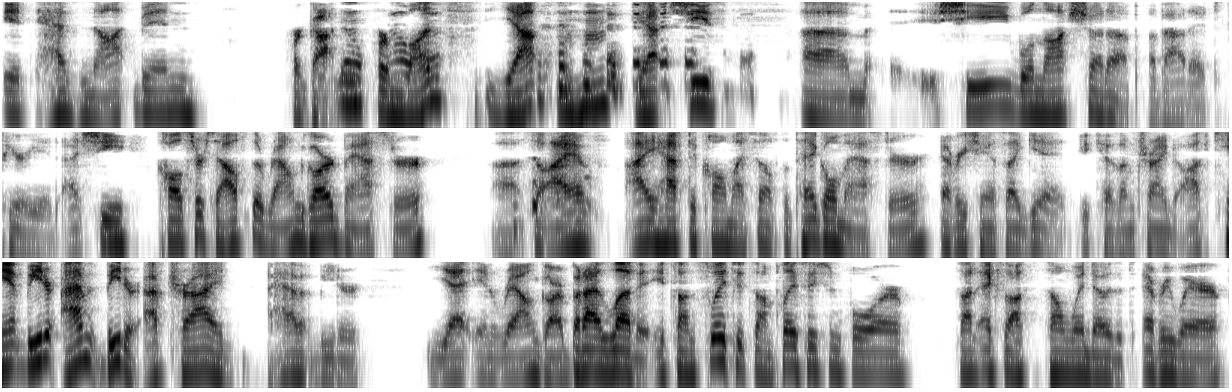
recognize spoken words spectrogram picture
it has not been forgotten no, for no, months. Yeah. Mm-hmm, yeah. She's, um, she will not shut up about it, period. Uh, she calls herself the Roundguard master. Uh, so I have, I have to call myself the Peggle master every chance I get because I'm trying to, I can't beat her. I haven't beat her. I've tried. I haven't beat her yet in Roundguard, but I love it. It's on Switch. It's on PlayStation 4. It's on Xbox. It's on Windows. It's everywhere.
